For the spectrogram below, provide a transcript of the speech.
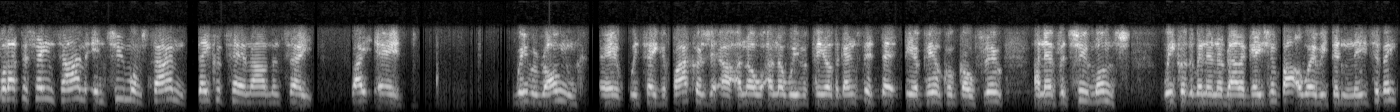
but at the same time, in two months' time, they could turn around and say, right, uh, we were wrong. Uh, we take it back because I know I know we've appealed against it. The, the appeal could go through, and then for two months we could have been in a relegation battle where we didn't need to be.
